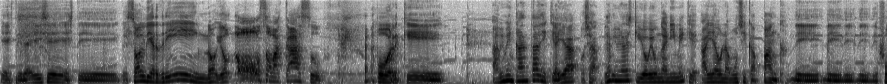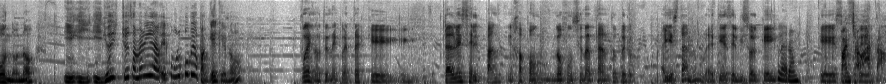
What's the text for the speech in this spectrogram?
Este, la- dice, este, Soldier Dream, ¿no? Yo, no, Sobakazu. Porque a mí me encanta de que haya, o sea, es la primera vez que yo veo un anime que haya una música punk de, de, de, de- de fondo, ¿no? Y, y- y yo, yo también era, era un grupo medio panqueque, ¿no? Bueno, ten en cuenta que eh, tal vez el pan en Japón no funciona tanto, pero ahí está, ¿no? Ahí tienes el Visual Kei, Claro. que es. Pancha este, vaca.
